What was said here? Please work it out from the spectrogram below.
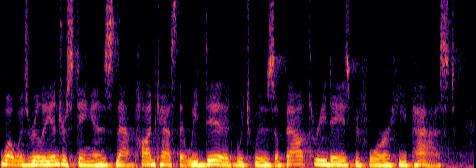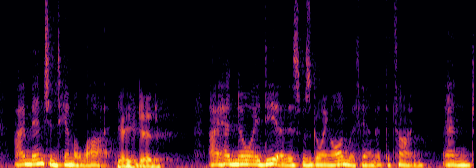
what was really interesting is that podcast that we did, which was about three days before he passed. I mentioned him a lot. Yeah, you did. I had no idea this was going on with him at the time, and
